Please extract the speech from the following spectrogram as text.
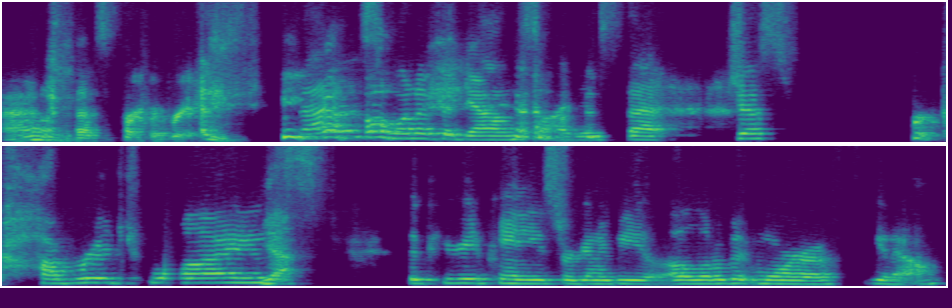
I don't think that's appropriate. That is one of the downsides is that just for coverage wise, Yeah. the period panties are going to be a little bit more of, you know,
